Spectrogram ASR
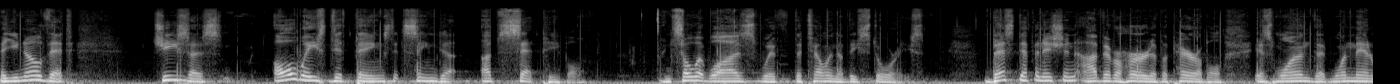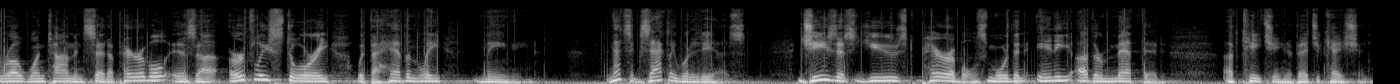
And you know that Jesus always did things that seemed to upset people. And so it was with the telling of these stories. Best definition I've ever heard of a parable is one that one man wrote one time and said a parable is an earthly story with a heavenly meaning. And that's exactly what it is. Jesus used parables more than any other method of teaching, of education.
